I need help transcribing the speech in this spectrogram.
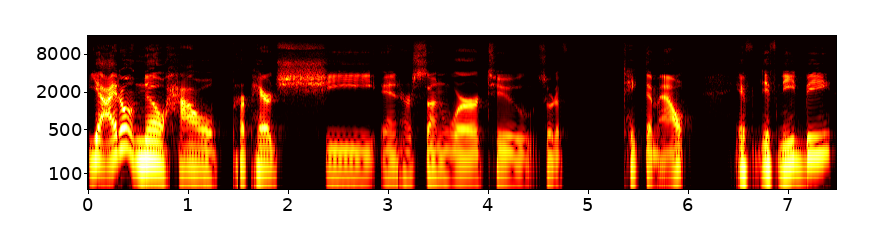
Yeah, I don't know how prepared she and her son were to sort of take them out if if need be,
